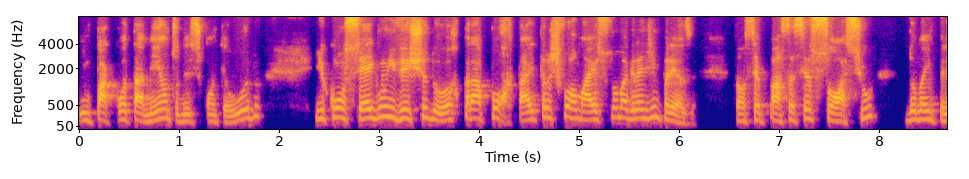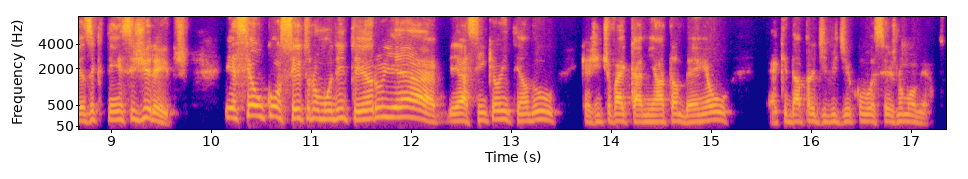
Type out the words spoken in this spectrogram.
empacotamento desse conteúdo e consegue um investidor para aportar e transformar isso numa grande empresa. Então você passa a ser sócio de uma empresa que tem esses direitos. Esse é o conceito no mundo inteiro e é, é assim que eu entendo que a gente vai caminhar também, é, o, é que dá para dividir com vocês no momento.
